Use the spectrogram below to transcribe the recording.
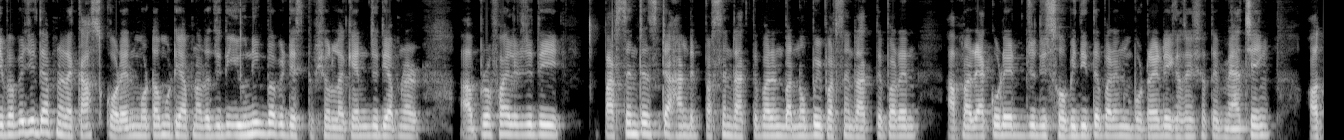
এইভাবে যদি আপনারা কাজ করেন মোটামুটি আপনারা যদি ইউনিক ভাবে ডেসক্রিপশন লেখেন, যদি আপনার প্রোফাইলের যদি পার্সেন্টেজটা 100% রাখতে পারেন বা 90% রাখতে পারেন, আপনার অ্যাকুরেট যদি ছবি দিতে পারেন ভোটার কার্ডের সাথে ম্যাচিং অথ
